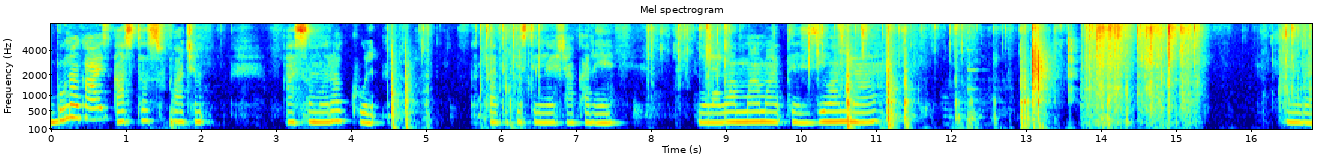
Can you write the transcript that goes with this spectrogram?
Bună, guys! Astăzi facem asămărăcul. Toate chestiile astea care mi le-a luat mama de ziua mea. Da.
